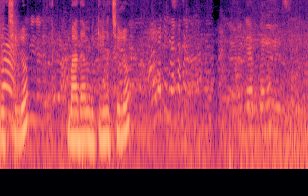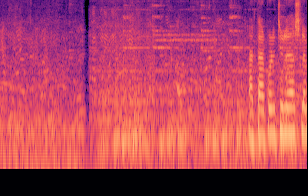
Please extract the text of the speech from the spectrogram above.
হচ্ছিল। বাদাম বিক্রি হচ্ছিল। আর তারপরে চলে আসলাম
